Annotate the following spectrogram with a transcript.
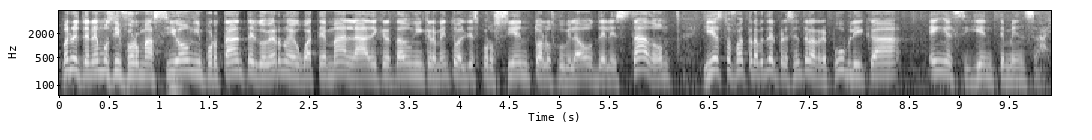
Bueno, y tenemos información importante. El gobierno de Guatemala ha decretado un incremento del 10% a los jubilados del Estado. Y esto fue a través del presidente de la República en el siguiente mensaje.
